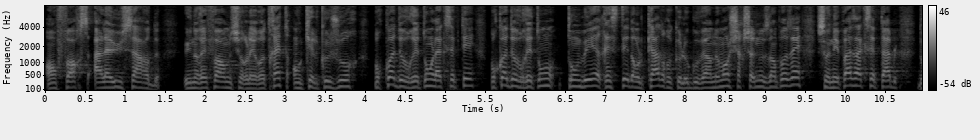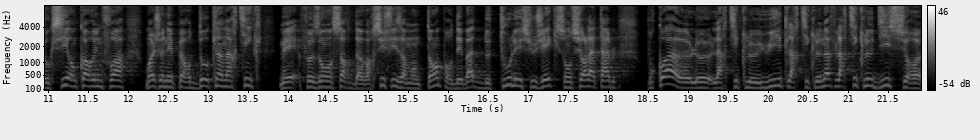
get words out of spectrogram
en force à la hussarde une réforme sur les retraites en quelques jours. Pourquoi devrait-on l'accepter? Pourquoi devrait-on tomber, rester dans le cadre que le gouvernement cherche à nous imposer? Ce n'est pas acceptable. Donc si, encore une fois, moi je n'ai peur d'aucun article, mais faisons en sorte d'avoir suffisamment de temps pour débattre de tous les sujets qui sont sur la table. Pourquoi euh, l'article 8, l'article 9, l'article 10 sur euh,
